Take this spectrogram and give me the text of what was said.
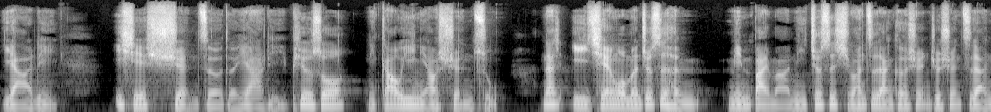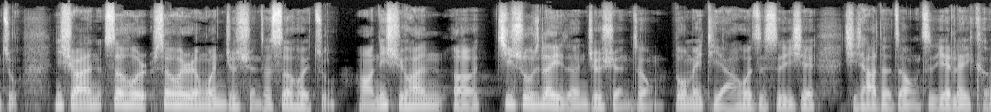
压力，一些选择的压力，譬如说你高一你要选组，那以前我们就是很。明白嘛？你就是喜欢自然科学，你就选自然组；你喜欢社会社会人文，你就选择社会组啊；你喜欢呃技术类的，你就选这种多媒体啊，或者是一些其他的这种职业类科。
